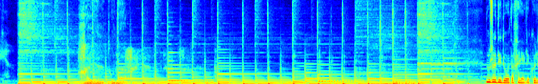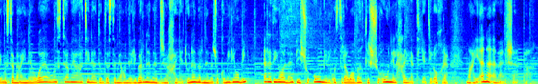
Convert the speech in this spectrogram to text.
حياتنا نجدد وتحية لكل مستمعينا ومستمعاتنا دمتم تستمعون لبرنامج حياتنا برنامجكم اليومي الذي يعنى بشؤون الأسرة وباقي الشؤون الحياتية الأخرى. معي أنا أمال شابة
